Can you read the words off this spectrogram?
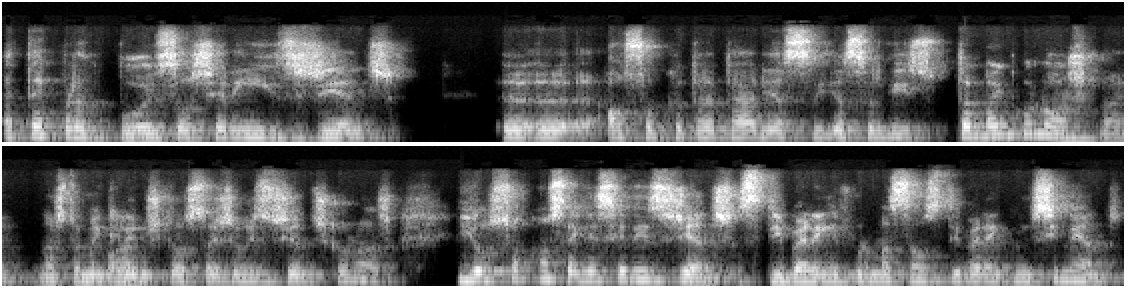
até para depois eles serem exigentes uh, ao subcontratar esse, esse serviço. Também connosco, não é? Nós também claro. queremos que eles sejam exigentes connosco. E eles só conseguem ser exigentes se tiverem informação, se tiverem conhecimento.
